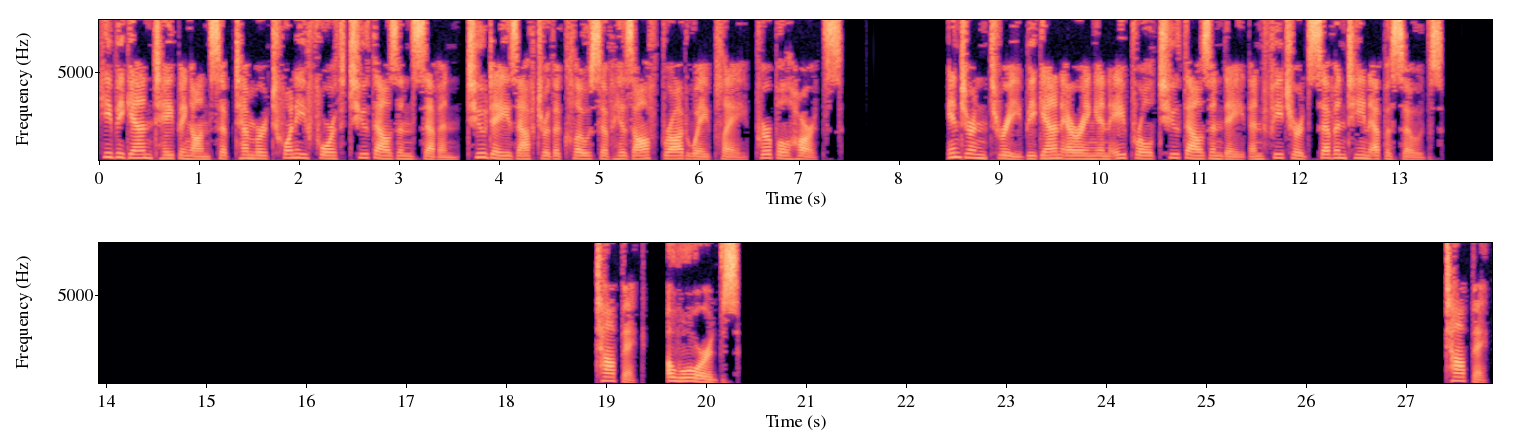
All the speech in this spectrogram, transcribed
He began taping on September 24, 2007, two days after the close of his off-Broadway play, Purple Hearts. InTurn 3 began airing in April 2008 and featured 17 episodes. Topic: Awards. Topic:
